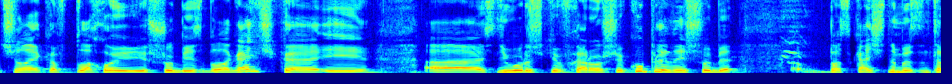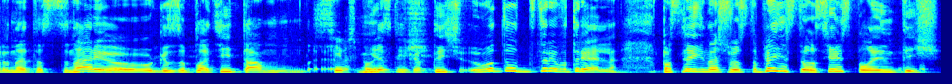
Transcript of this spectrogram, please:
человека в плохой шубе из балаганчика и э, Снегурочки в хорошей купленной шубе по скачанному из интернета сценарию заплатить там несколько тысяч. тысяч. Вот, вот, вот реально. Последнее наше выступление стоило 7,5 тысяч.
